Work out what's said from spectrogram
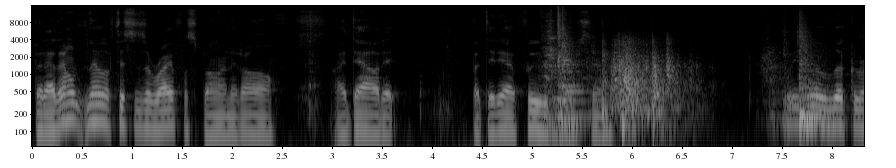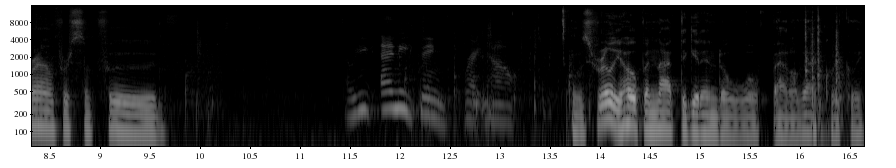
But I don't know if this is a rifle spawn at all. I doubt it. But they do have food here, so we will look around for some food. I would eat anything right now. I was really hoping not to get into a wolf battle that quickly.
